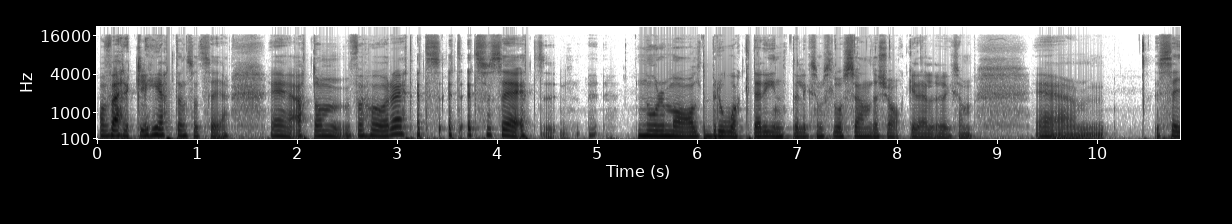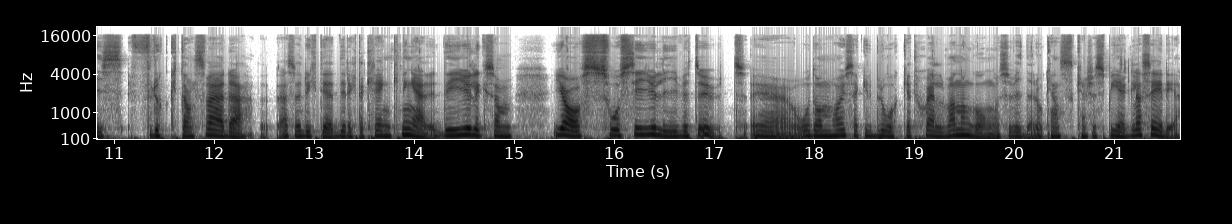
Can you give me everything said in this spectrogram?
av verkligheten så att säga. Eh, att de får höra ett, ett, ett, ett, så att säga, ett normalt bråk där det inte liksom slår sönder saker eller liksom ehm, sägs fruktansvärda, alltså riktiga direkta kränkningar. Det är ju liksom, ja så ser ju livet ut. Eh, och de har ju säkert bråkat själva någon gång och så vidare och kan kanske spegla sig i det.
